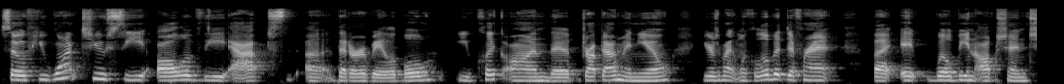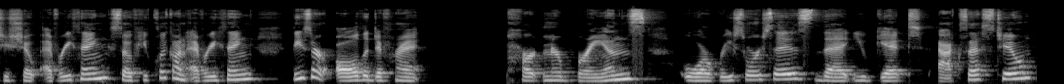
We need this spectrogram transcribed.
So if you want to see all of the apps uh, that are available, you click on the drop down menu. Yours might look a little bit different, but it will be an option to show everything. So if you click on everything, these are all the different partner brands or resources that you get access to.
